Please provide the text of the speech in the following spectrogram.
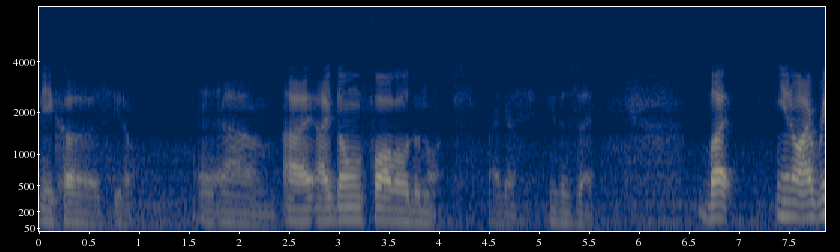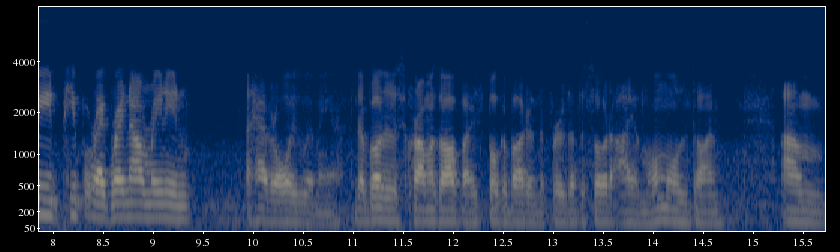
because you know um, I I don't follow the norms. I guess you can say, but you know I read people like right now I'm reading. I have it always with me. The Brothers Karamazov. I spoke about it in the first episode. I am almost done I'm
